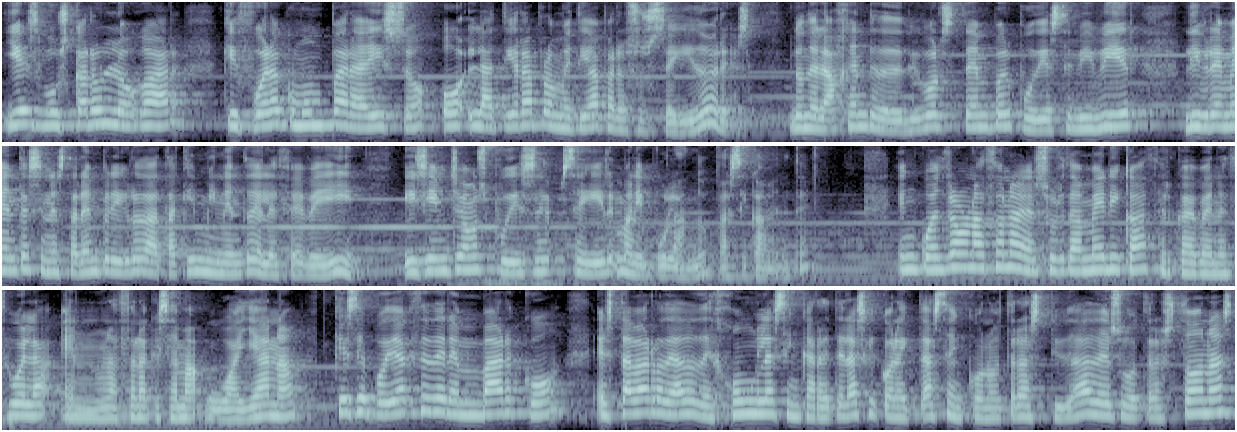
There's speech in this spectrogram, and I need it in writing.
y es buscar un lugar que fuera como un paraíso o la tierra prometida para sus seguidores, donde la gente de The People's Temple pudiese vivir libremente sin estar en peligro de ataque inminente del FBI y Jim Jones pudiese seguir manipulando, básicamente encuentra una zona en el sur de América, cerca de Venezuela, en una zona que se llama Guayana, que se podía acceder en barco, estaba rodeado de junglas sin carreteras que conectasen con otras ciudades u otras zonas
